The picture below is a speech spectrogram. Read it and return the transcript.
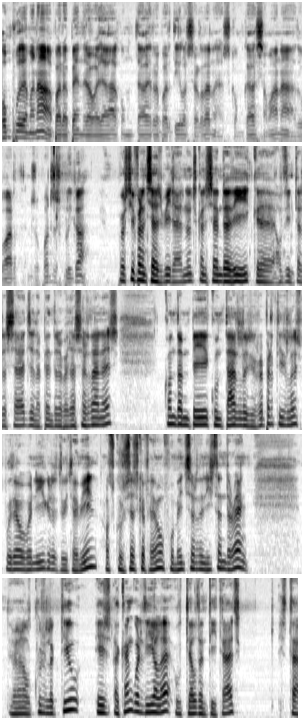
On podem anar per aprendre a ballar, a comptar i repartir les sardanes? Com cada setmana, Eduard, ens ho pots explicar? Però sí, Francesc, mira, no ens cansem de dir que els interessats en aprendre a ballar sardanes, com també comptar-les i repartir-les, podeu venir gratuïtament als cursets que fem al Foment Sardanista Endarenc. Durant el curs lectiu és a Can Guardiola, hotel d'entitats, està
